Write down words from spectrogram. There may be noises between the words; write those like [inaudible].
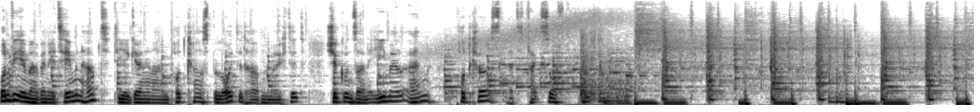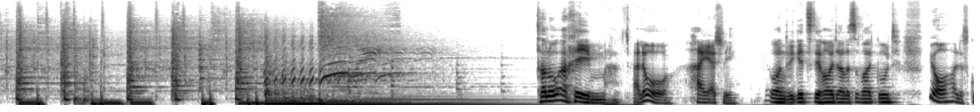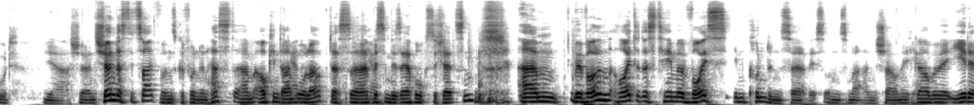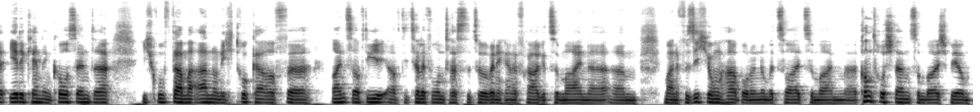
Und wie immer, wenn ihr Themen habt, die ihr gerne in einem Podcast beleuchtet haben möchtet, schickt uns eine E-Mail an podcast@taxoft.com. Hallo Achim. Hallo. Hi Ashley. Und wie geht's dir heute? Alles soweit gut? Ja, alles gut. Ja, schön. Schön, dass du Zeit für uns gefunden hast, ähm, auch in deinem Gerne. Urlaub. Das äh, ja. wissen wir sehr hoch zu schätzen. [laughs] ähm, wir wollen heute das Thema Voice im Kundenservice uns mal anschauen. Ich ja. glaube, jeder, jeder kennt den Callcenter. Ich rufe da mal an und ich drucke auf äh, eins auf die, auf die Telefontastatur, wenn ich eine Frage zu meiner, ähm, meiner Versicherung habe oder Nummer zwei zu meinem äh, Kontostand zum Beispiel.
